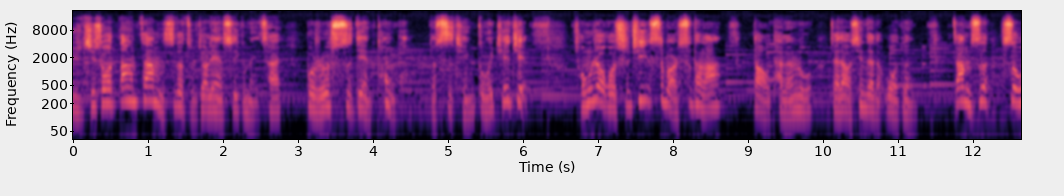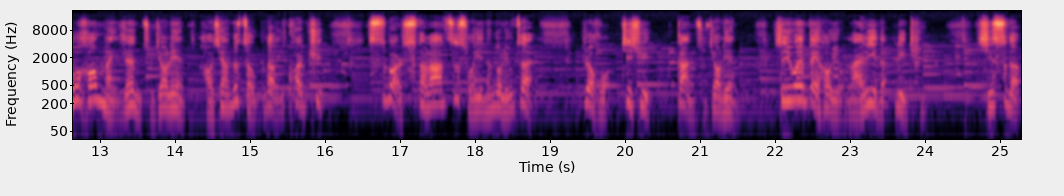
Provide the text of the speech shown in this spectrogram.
与其说当詹姆斯的主教练是一个美差，不如是件痛苦的事情更为贴切。从热火时期斯普尔斯特拉到泰伦卢，再到现在的沃顿，詹姆斯似乎和每任主教练好像都走不到一块去。斯普尔斯特拉之所以能够留在热火继续干主教练，是因为背后有来历的力挺。其次的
